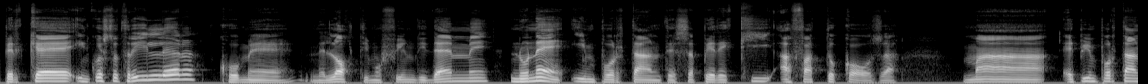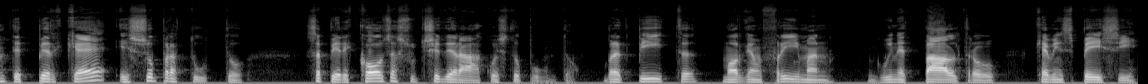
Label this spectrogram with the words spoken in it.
perché in questo thriller, come nell'ottimo film di Demme, non è importante sapere chi ha fatto cosa, ma è più importante perché e soprattutto sapere cosa succederà a questo punto. Brad Pitt, Morgan Freeman, Gwyneth Paltrow, Kevin Spacey,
